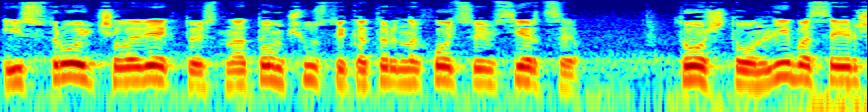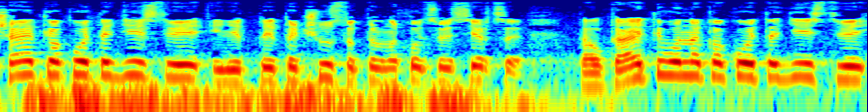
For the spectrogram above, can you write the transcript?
И строит человек, то есть на том чувстве, которое находится в своем сердце, то, что он либо совершает какое-то действие, или это чувство, которое находится в своем сердце, толкает его на какое-то действие,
